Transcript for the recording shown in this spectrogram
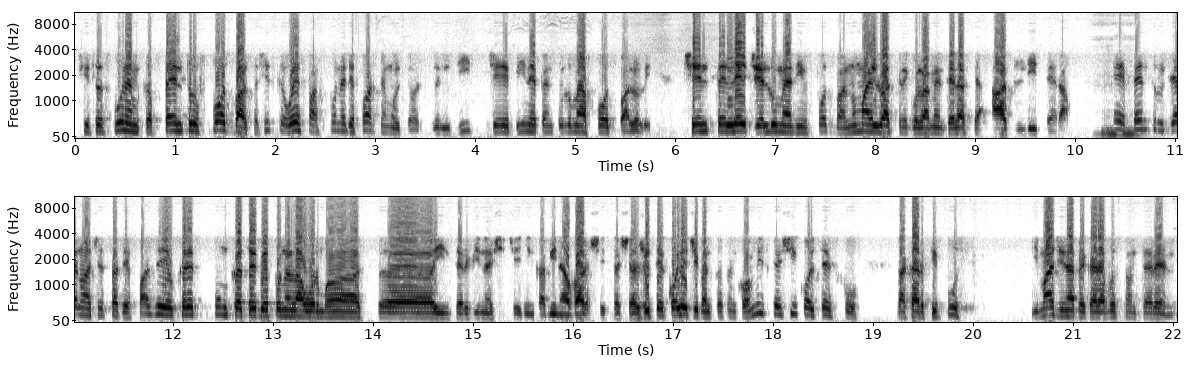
și să spunem că pentru fotbal, să știți că UEFA spune de foarte multe ori, gândiți ce e bine pentru lumea fotbalului, ce înțelege lumea din fotbal, nu mai luați regulamentele astea ad litera. Mm-hmm. E, pentru genul acesta de faze, eu cred spun că trebuie până la urmă să intervină și cei din cabina VAR și să-și ajute colegii, pentru că sunt convins că și Colțescu, dacă ar fi pus imaginea pe care a văzut-o în teren,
